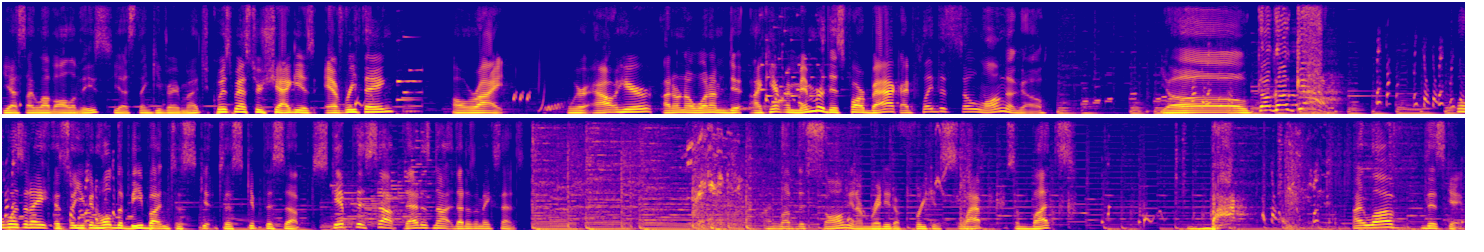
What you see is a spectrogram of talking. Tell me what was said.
Yes, I love all of these. Yes, thank you very much. Quizmaster Shaggy is everything. All right. We're out here. I don't know what I'm doing. I can't remember this far back. I played this so long ago. Yo, go, go, go! What was it? I so you can hold the B button to skip to skip this up. Skip this up. That is not. That doesn't make sense. I love this song, and I'm ready to freaking slap some butts. Bop. I love this game.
